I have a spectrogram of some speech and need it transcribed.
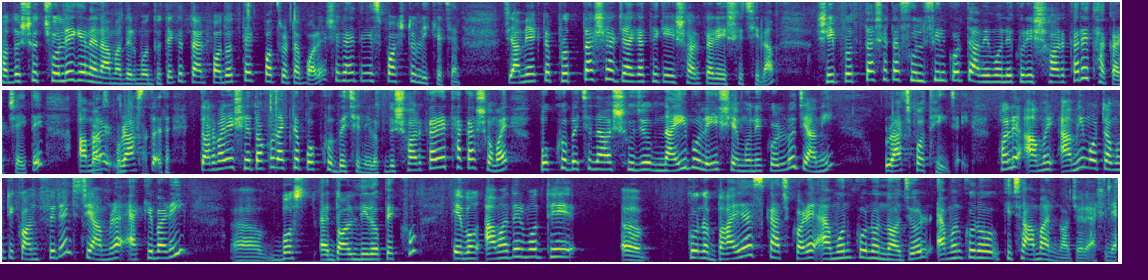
সদস্য চলে গেলেন আমাদের মধ্য থেকে তার পদত্যাগ পত্রটা পড়েন সেখানে তিনি স্পষ্ট লিখেছেন যে আমি একটা প্রত্যাশার জায়গা থেকে এই সরকারে এসেছিলাম। সেই প্রত্যাশাটা ফুলফিল করতে আমি মনে করি সরকারে থাকার চাইতে আমার রাস্তা তার মানে সে তখন একটা পক্ষ বেছে নিল। কিন্তু সরকারে থাকার সময় পক্ষ বেছে নেওয়ার সুযোগ নাই বলেই সে মনে করল যে আমি রাজপথেই যাই। ফলে আমি আমি মোটামুটি কনফিডেন্ট যে আমরা একেবারেই দল নিরপেক্ষ এবং আমাদের মধ্যে কোনো বায়াস কাজ করে এমন কোনো নজর, এমন কোনো কিছু আমার নজরে আসেনি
